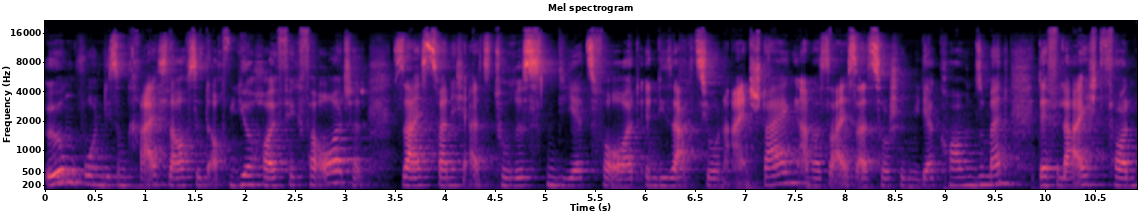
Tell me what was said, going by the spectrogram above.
irgendwo in diesem Kreislauf sind auch wir häufig verortet. Sei es zwar nicht als Touristen, die jetzt vor Ort in diese Aktion einsteigen, aber sei es als Social Media Konsument, der vielleicht von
